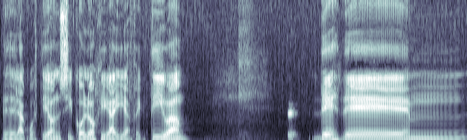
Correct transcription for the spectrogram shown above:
desde la cuestión psicológica y afectiva. Desde mm,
